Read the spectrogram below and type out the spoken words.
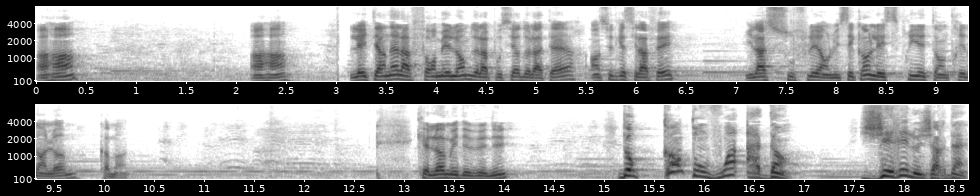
Uh -huh. L'Éternel a formé l'homme de la poussière de la terre. Ensuite, qu'est-ce qu'il a fait? Il a soufflé en lui. C'est quand l'Esprit est entré dans l'homme, comment? L'homme est devenu. Donc, quand on voit Adam gérer le jardin,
